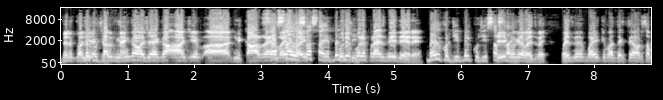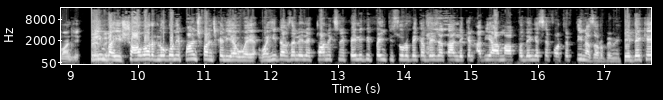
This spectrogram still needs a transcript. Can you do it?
बिल्कुल ये कल महँगा हो जाएगा आज ये आ, निकाल रहे हैं पूरे जी। पूरे प्राइस में ही दे रहे। हैं बिल्कुल जी बिल्कुल जी ठीक हो गया वहीद भाई। वहीद भाई भाई के बाद देखते हैं और सामान जी। टीम भाई शावर लोगों ने पाँच पाँच का लिया हुआ है। वही अफजल इलेक्ट्रॉनिक्स ने पहले भी पैंतीस सौ रुपए का भेजा था लेकिन अभी हम आपको देंगे सिर्फ़ और सिर्फ़ तीन हज़ार रुपए में। ये देखे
